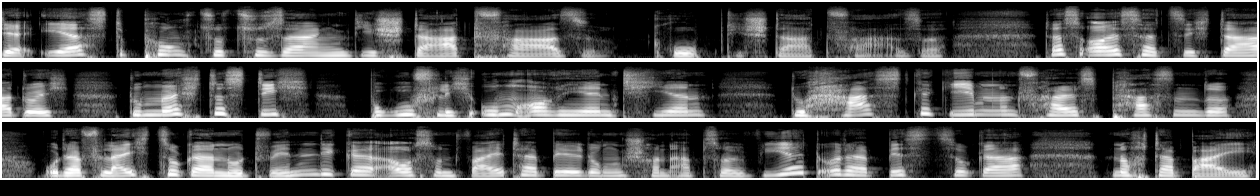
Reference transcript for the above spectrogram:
der erste Punkt sozusagen die Startphase grob die Startphase. Das äußert sich dadurch, du möchtest dich beruflich umorientieren, du hast gegebenenfalls passende oder vielleicht sogar notwendige Aus- und Weiterbildungen schon absolviert oder bist sogar noch dabei.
